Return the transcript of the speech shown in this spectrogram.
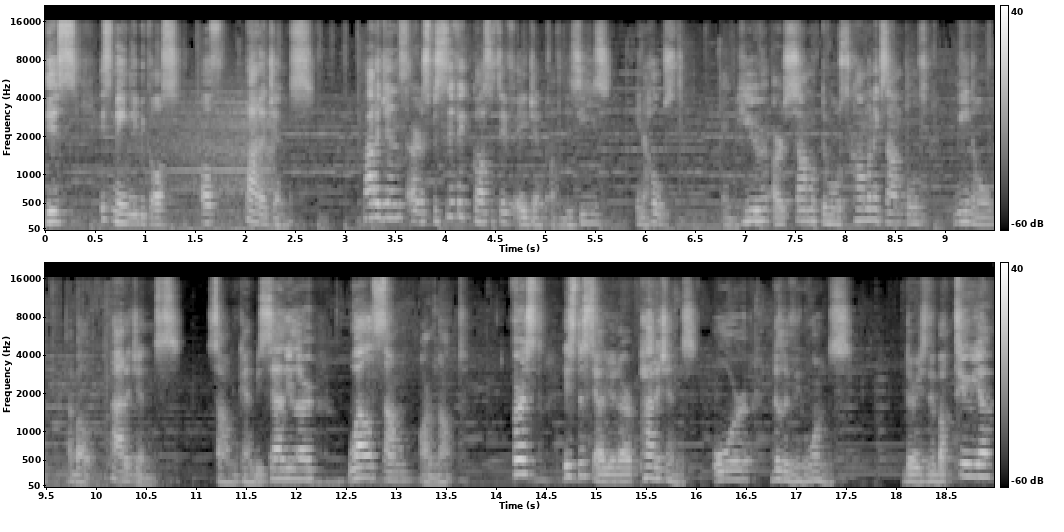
This is mainly because of pathogens. Pathogens are a specific causative agent of disease in a host. And here are some of the most common examples we know about pathogens. Some can be cellular, while some are not. First is the cellular pathogens, or the living ones. There is the bacteria,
